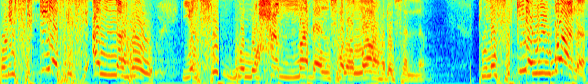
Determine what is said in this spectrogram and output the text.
tulisikia sisi annahu yasubbu muhammadan sallallahu alaihi wasallam. Tunasikia huyu bwana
